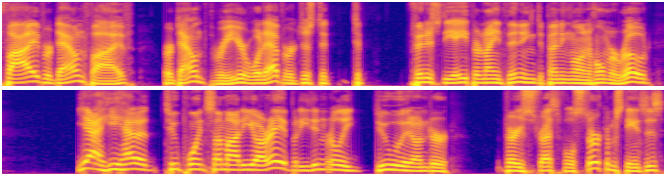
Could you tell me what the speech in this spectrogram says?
five or down five or down three or whatever, just to, to finish the eighth or ninth inning, depending on home or road yeah, he had a two point some odd ERA, but he didn't really do it under very stressful circumstances.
